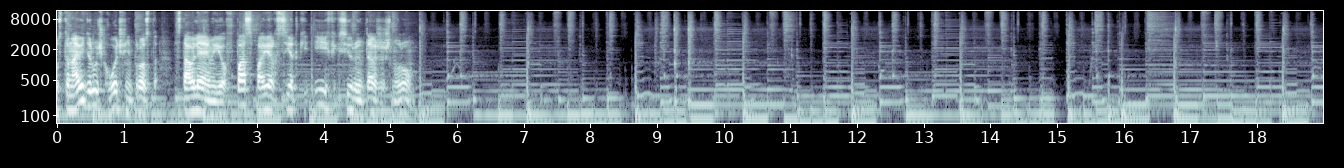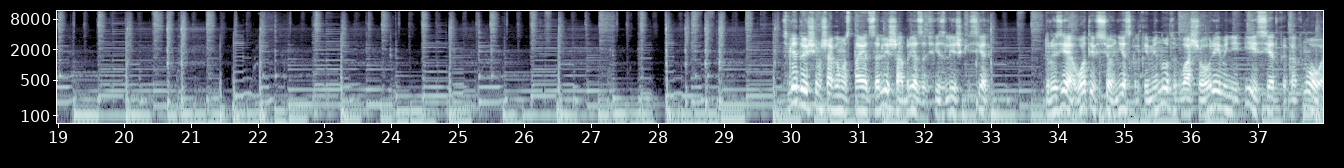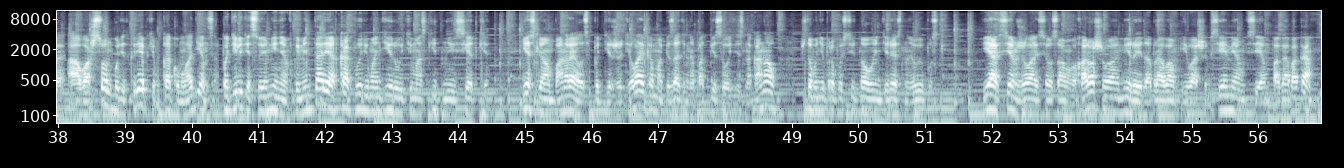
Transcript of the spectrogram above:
Установить ручку очень просто. Вставляем ее в паз поверх сетки и фиксируем также шнуром. Следующим шагом остается лишь обрезать излишки сетки. Друзья, вот и все. Несколько минут вашего времени и сетка как новая. А ваш сон будет крепким, как у младенца. Поделитесь своим мнением в комментариях, как вы ремонтируете москитные сетки. Если вам понравилось, поддержите лайком. Обязательно подписывайтесь на канал, чтобы не пропустить новые интересные выпуски. Я всем желаю всего самого хорошего, мира и добра вам и вашим семьям. Всем пока-пока.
